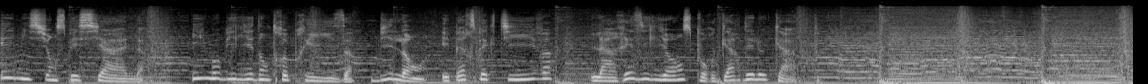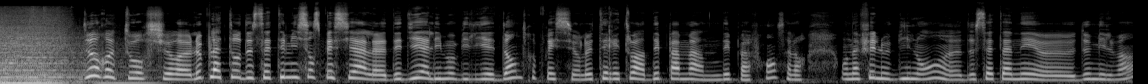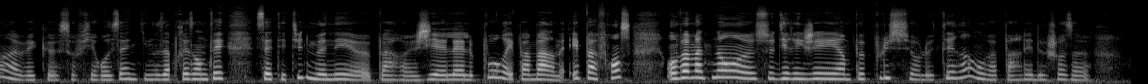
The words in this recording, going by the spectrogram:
émission spéciale. Immobilier d'entreprise, bilan et perspective, la résilience pour garder le cap. De retour sur euh, le plateau de cette émission spéciale dédiée à l'immobilier d'entreprise sur le territoire d'EPA-Marne, d'EPA-France. Alors, on a fait le bilan euh, de cette année 2020 euh, avec Sophie Rosen qui nous a présenté cette étude menée par JLL pour EPA-Marne, EPA-France. On va maintenant se diriger un peu plus sur le terrain. On va parler de choses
